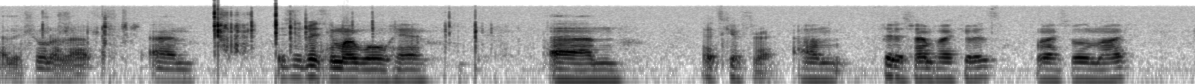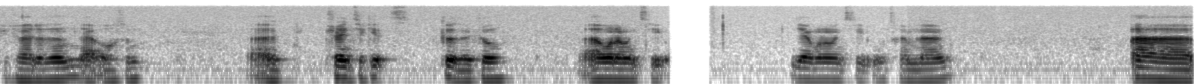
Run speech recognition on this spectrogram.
um, if you want to look. Um, this is basically my wall here. Um, let's go through it. Um, Fearless Vampire Killers, when I saw them live, if you've heard of them, they're awesome. Uh, train tickets, because they're cool. Uh, when I went to see, yeah, when I went to see All Time Low. Uh,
